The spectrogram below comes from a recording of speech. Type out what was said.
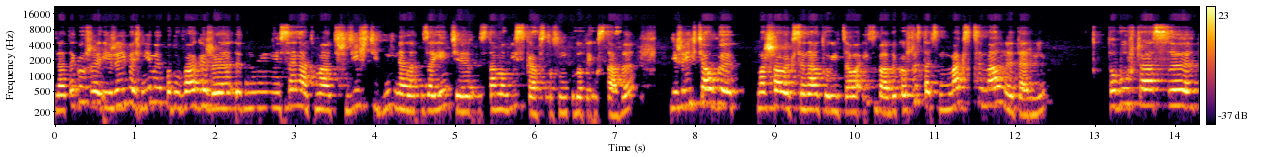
dlatego że jeżeli weźmiemy pod uwagę, że ym, Senat ma 30 dni na zajęcie stanowiska w stosunku do tej ustawy, jeżeli chciałby marszałek Senatu i cała Izba wykorzystać maksymalny termin, to wówczas y,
